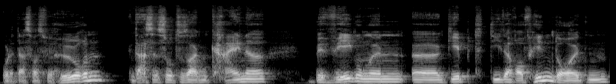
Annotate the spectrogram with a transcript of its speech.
oder das, was wir hören, dass es sozusagen keine Bewegungen äh, gibt, die darauf hindeuten,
